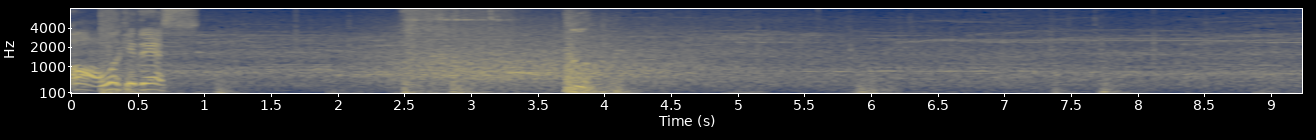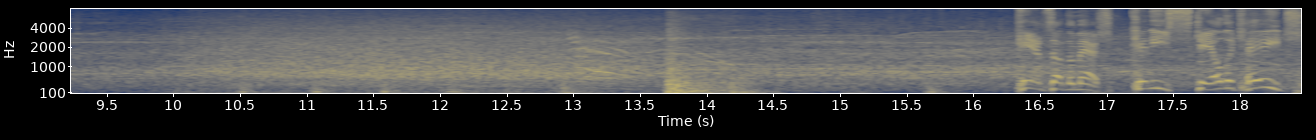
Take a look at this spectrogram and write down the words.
Oh, look at this. On the mesh. Can he scale the cage?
